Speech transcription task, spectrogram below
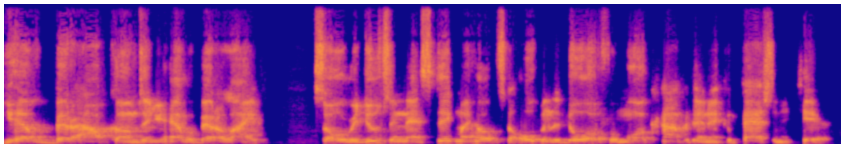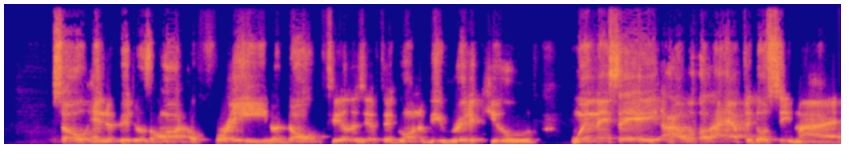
you have better outcomes, and you have a better life. So reducing that stigma helps to open the door for more competent and compassionate care. So individuals aren't afraid or don't feel as if they're going to be ridiculed when they say, I, well, I have to go see my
